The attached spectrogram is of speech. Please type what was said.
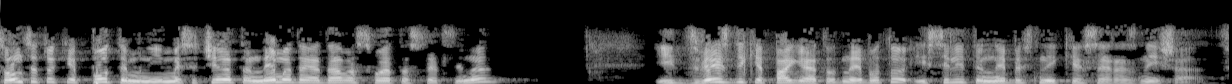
сонцето ќе потемни, месечината нема да ја дава својата светлина, и звезди ќе пагаат од небото, и силите небесни ќе се разнишаат.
